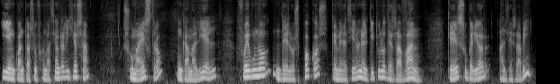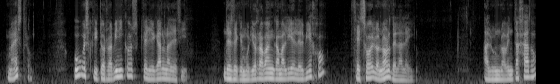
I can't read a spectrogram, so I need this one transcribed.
Y en cuanto a su formación religiosa, su maestro, Gamaliel, fue uno de los pocos que merecieron el título de Rabán, que es superior al de rabí, maestro. Hubo escritos rabínicos que llegaron a decir, desde que murió Rabán Gamaliel el Viejo, cesó el honor de la ley. Alumno aventajado,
